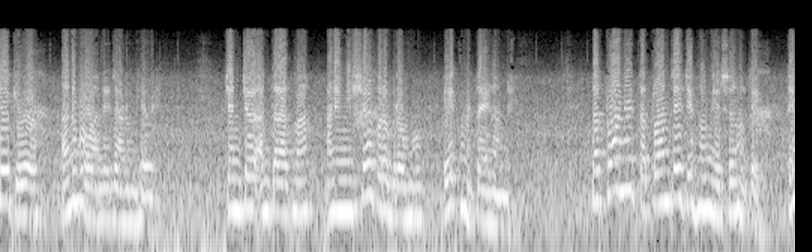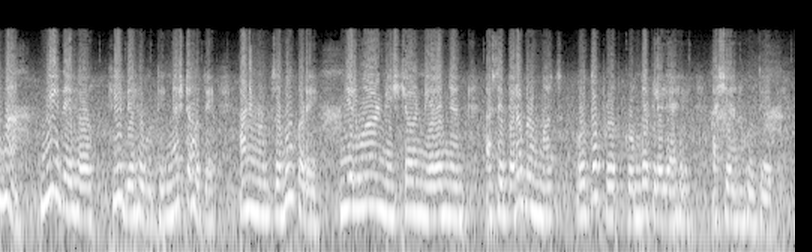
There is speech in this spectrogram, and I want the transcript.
ते केवळ अनुभवाने जाणून घ्यावे. चंचल अंतरात्मा आणि निश्चय परब्रह्म एक म्हणता येणार नाही. तत्वाने तत्वांचे जेव्हा निरसन होते तेव्हा मी देह ही देहबुद्धी नष्ट होते आणि मग चहूकडे निर्मळ निश्चळ निरंजन असे परब्रह्मच ओतप्रोत कोंदटलेले आहे अशी अनुभूती येते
